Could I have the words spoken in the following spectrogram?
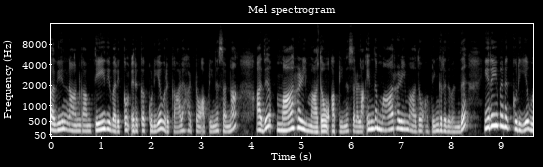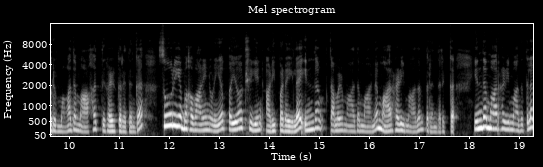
பதினான்காம் தேதி வரைக்கும் இருக்கக்கூடிய ஒரு காலகட்டம் அப்படின்னு சொன்னால் அது மார்கழி மாதம் அப்படின்னு சொல்லலாம். இந்த மார்கழி மாதம் அப்படிங்கிறது வந்து இறைவனுக்குரிய ஒரு மாதமாக திகழ்கிறதுங்க. சூரிய பகவானினுடைய பெயர்ச்சியின் அடிப்படையில் இந்த தமிழ் மாதமான மார்கழி மாதம் பிறந்திருக்கு. இந்த மார்கழி மாதத்தில்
